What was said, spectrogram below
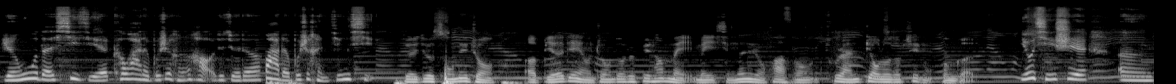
人物的细节刻画的不是很好，就觉得画的不是很精细。对，就从那种呃别的电影中都是非常美美型的那种画风，突然掉落到这种风格了。尤其是嗯，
